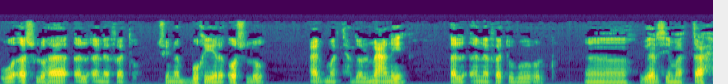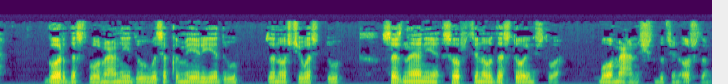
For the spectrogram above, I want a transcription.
وأصلها الأنفة. شن بخير أصل عرب ما تحدل معني الأنفة بوهر آه ويرسي متح قوردست بو معني دو وسك ميري دو زنوش وستو سوبستنو دستو انستوا بو معنش دوتين أصلنغ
